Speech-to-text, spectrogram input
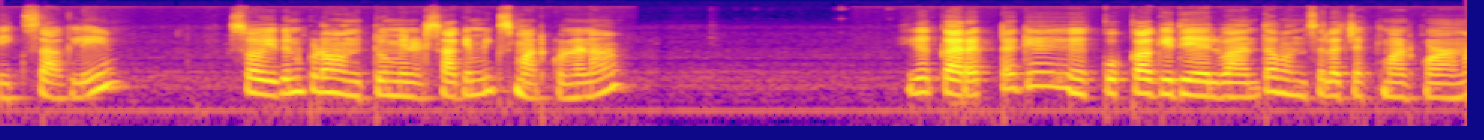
ಮಿಕ್ಸ್ ಆಗಲಿ. ಸೊ ಇದನ್ನು ಕೂಡ ಒಂದು ಟೂ ಮಿನಿಟ್ಸ್ ಹಾಗೆ ಮಿಕ್ಸ್ ಮಾಡ್ಕೊಳ್ಳೋಣ. ಈಗ ಕರೆಕ್ಟಾಗಿ ಕುಕ್ ಆಗಿದೆಯಾ ಇಲ್ವಾ ಅಂತ ಒಂದು ಸಲ ಚೆಕ್ ಮಾಡ್ಕೊಳ್ಳೋಣ.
